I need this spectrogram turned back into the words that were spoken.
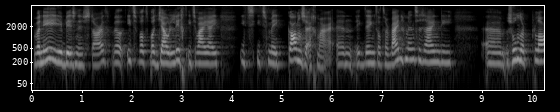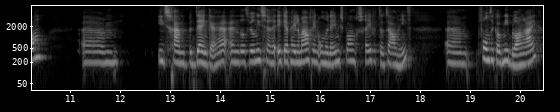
wanneer je je business start. Wel iets wat, wat jou ligt, iets waar jij iets, iets mee kan, zeg maar. En ik denk dat er weinig mensen zijn die ehm, zonder plan iets gaan bedenken. Hè? En dat wil niet zeggen, ik heb helemaal geen ondernemingsplan geschreven, totaal niet. Ehm, vond ik ook niet belangrijk.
